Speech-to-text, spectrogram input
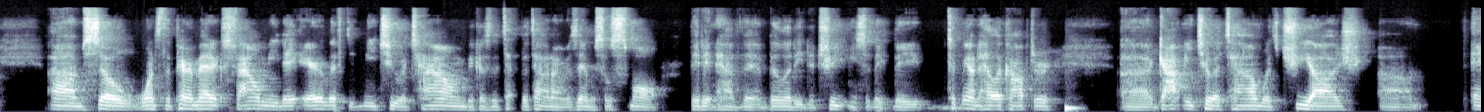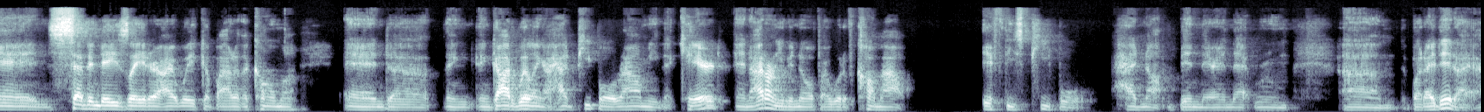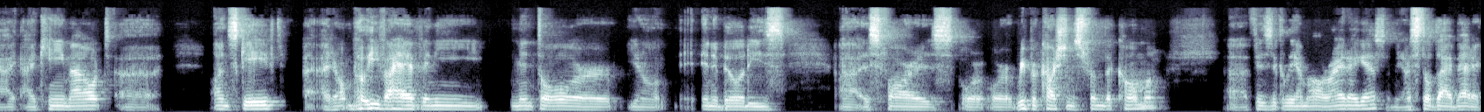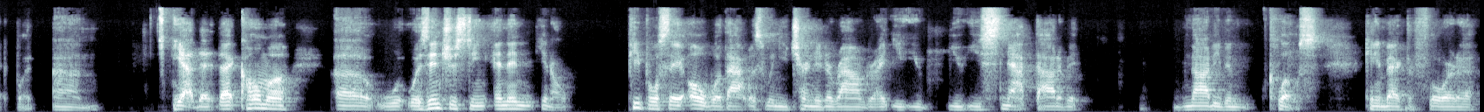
Um, so once the paramedics found me, they airlifted me to a town because the, t- the town I was in was so small. They didn't have the ability to treat me. So they, they took me on a helicopter, uh, got me to a town with triage. Um, and seven days later, I wake up out of the coma and uh and, and god willing i had people around me that cared and i don't even know if i would have come out if these people had not been there in that room. Um but i did. I i, I came out uh unscathed. I don't believe i have any mental or you know inabilities uh, as far as or or repercussions from the coma. Uh, physically i'm all right i guess. I mean i'm still diabetic but um yeah that that coma uh, w- was interesting. And then, you know, people say, "Oh, well, that was when you turned it around, right? You you you you snapped out of it, not even close. Came back to Florida.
